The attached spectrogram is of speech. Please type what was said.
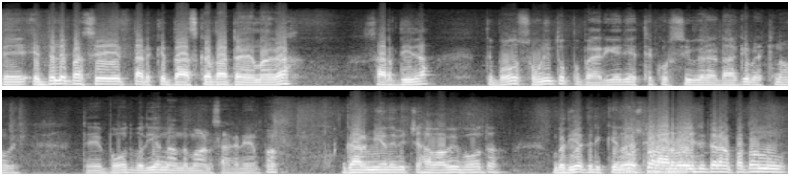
ਤੇ ਇਧਰਲੇ ਪਾਸੇ ਤੜਕੇ 10 ਕੁ ਦਾ ਟਾਈਮ ਹੈਗਾ, ਸਰਦੀ ਦਾ। ਤੇ ਬਹੁਤ ਸੋਹਣੀ ਧੁੱਪ ਪੈ ਰਹੀ ਹੈ ਜੇ ਇੱਥੇ ਕੁਰਸੀ ਵਗੈਰਾ ਢਾ ਕੇ ਬੈਠਣਾ ਹੋਵੇ। ਤੇ ਬਹੁਤ ਵਧੀਆ ਆਨੰਦ ਮਾਣ ਸਕਦੇ ਹਾਂ ਆਪਾਂ। ਗਰਮੀਆਂ ਦੇ ਵਿੱਚ ਹਵਾ ਵੀ ਬਹੁਤ ਵਧੀਆ ਤਰੀਕੇ ਨਾਲ ਦੋਸਤੋ ਹਰ ਰੋਜ਼ ਦੀ ਤਰ੍ਹਾਂ ਆਪਾਂ ਤੁਹਾਨੂੰ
